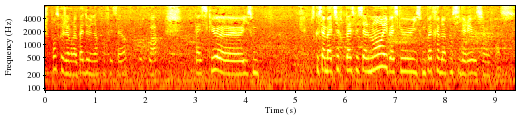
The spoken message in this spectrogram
Je pense que j'aimerais pas devenir professeur. Pourquoi? Parce que euh, ils sont parce que ça m'attire pas spécialement et parce qu'ils sont pas très bien considérés aussi en France.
